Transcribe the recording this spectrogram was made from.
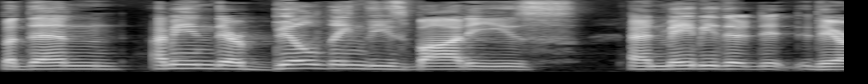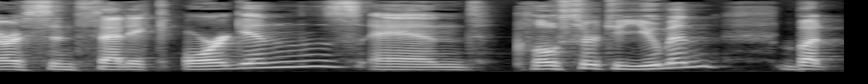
But then, I mean, they're building these bodies, and maybe they they are synthetic organs and closer to human. But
